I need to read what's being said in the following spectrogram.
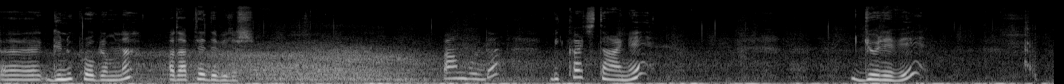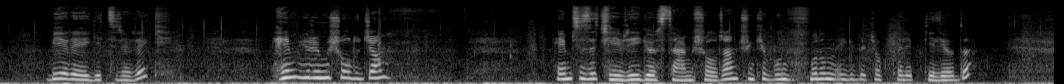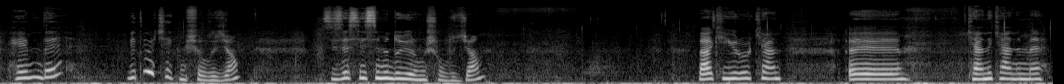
e, günlük programına adapte edebilir. Ben burada birkaç tane görevi bir araya getirerek hem yürümüş olacağım hem size çevreyi göstermiş olacağım. Çünkü bunun, bununla ilgili de çok talep geliyordu. Hem de video çekmiş olacağım. Size sesimi duyurmuş olacağım. Belki yürürken e, kendi kendime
